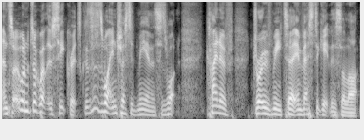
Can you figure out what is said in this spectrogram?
And so I want to talk about those secrets because this is what interested me and this is what kind of drove me to investigate this a lot.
